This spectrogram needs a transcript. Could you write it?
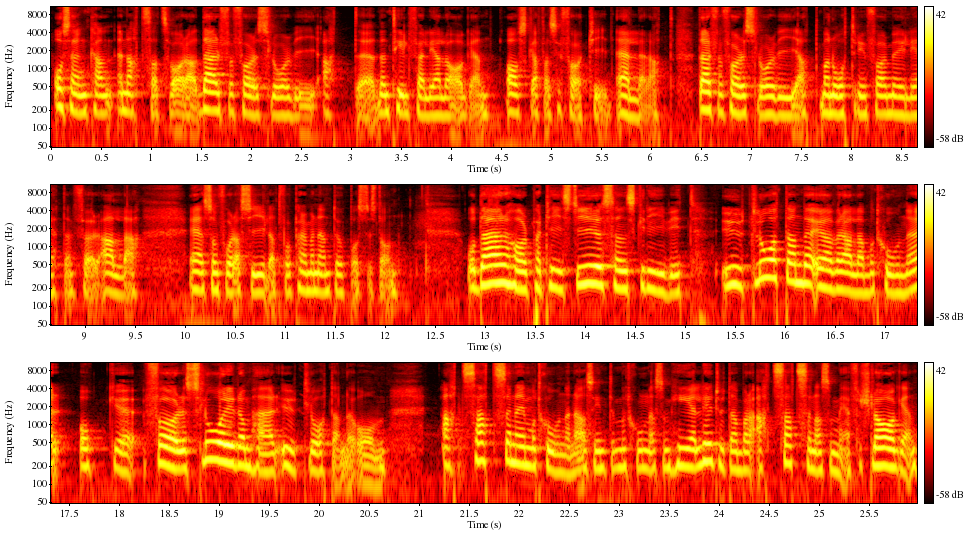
och sen kan en attsats vara därför föreslår vi att eh, den tillfälliga lagen avskaffas i förtid eller att därför föreslår vi att man återinför möjligheten för alla eh, som får asyl att få permanenta uppehållstillstånd. Och där har partistyrelsen skrivit utlåtande över alla motioner och eh, föreslår i de här utlåtande om att-satserna i motionerna, alltså inte motionerna som helhet utan bara att-satserna som är förslagen,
